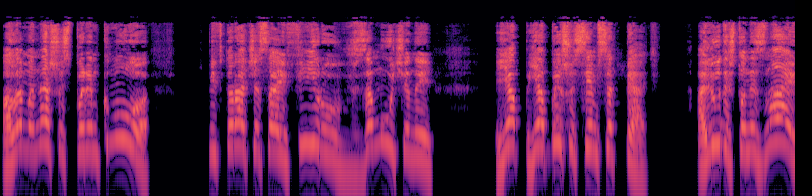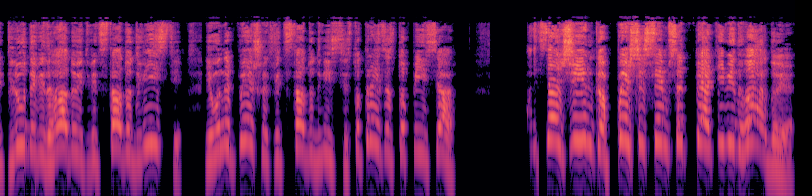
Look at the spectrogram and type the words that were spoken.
Але мене щось перемкнуло. Півтора часа ефіру, замучений. Я, я пишу 75. А люди що не знають, люди відгадують від 100 до 200, і вони пишуть від 100 до 200, 130, 150. А ця жінка пише 75 і відгадує.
